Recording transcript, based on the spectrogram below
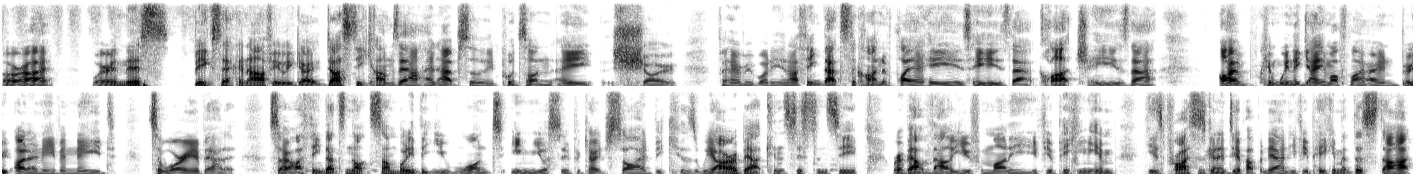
all right, we're in this big second half. Here we go. Dusty comes out and absolutely puts on a show for everybody. And I think that's the kind of player he is. He is that clutch. He is that I can win a game off my own boot. I don't even need to worry about it. So I think that's not somebody that you want in your Supercoach side because we are about consistency. We're about value for money. If you're picking him, his price is going to dip up and down. If you pick him at the start,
